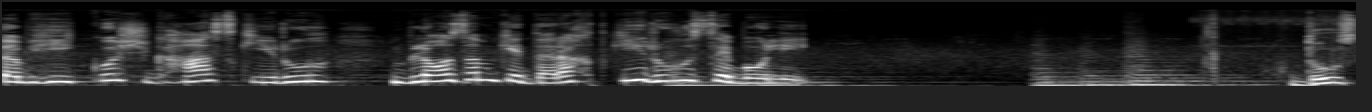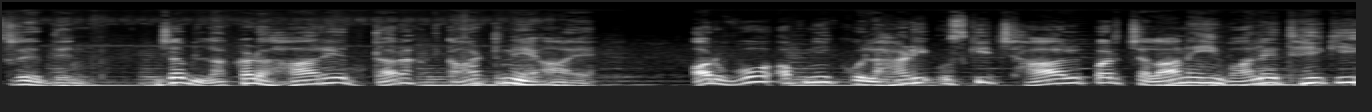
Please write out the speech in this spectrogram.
तभी कुछ घास की रूह ब्लॉजम के दरख्त की रूह से बोली। दूसरे दिन जब लकड़हारे दरख्त काटने आए और वो अपनी कुल्हाड़ी उसकी छाल पर चलाने ही वाले थे कि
